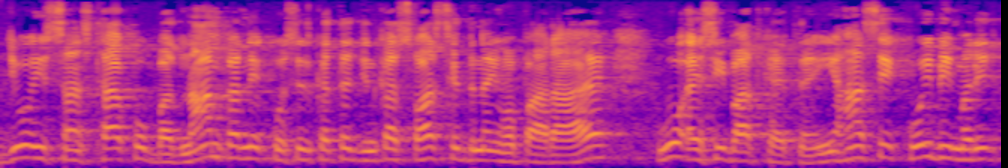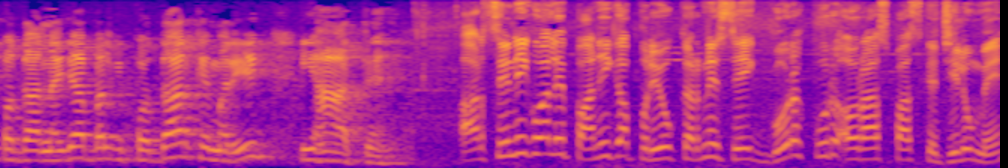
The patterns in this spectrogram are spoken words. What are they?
जो इस संस्था को बदनाम करने की कोशिश करते हैं, जिनका स्वास्थ्य सिद्ध नहीं हो पा रहा है। वो ऐसी बात कहते हैं। यहाँ से कोई भी मरीज़ पोदार नहीं जा, बल्कि पोदार के मरीज़ यहाँ आते हैं। आर्सेनिक वाले पानी का प्रयोग करने से गोरखपुर और आसपास के जिलों में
